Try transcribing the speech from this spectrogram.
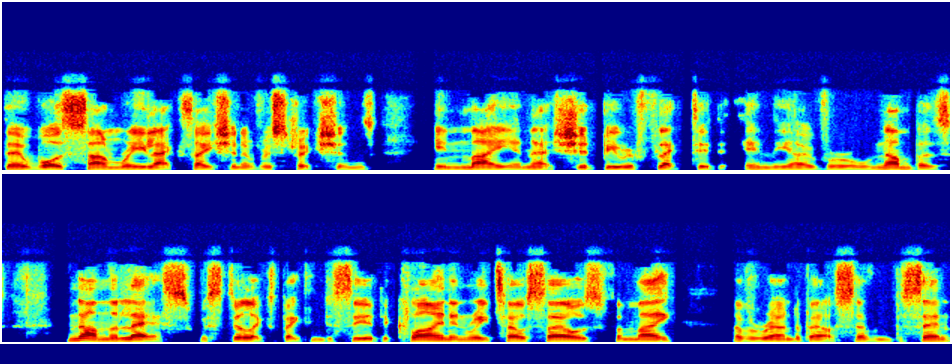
there was some relaxation of restrictions in May, and that should be reflected in the overall numbers. Nonetheless, we're still expecting to see a decline in retail sales for May of around about 7%.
